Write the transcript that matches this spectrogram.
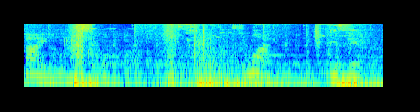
Final score. One zero.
